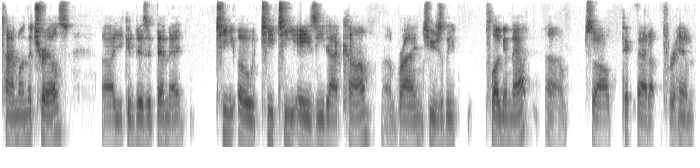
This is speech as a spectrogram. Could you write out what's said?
Time on the Trails. Uh, you can visit them at tottaz.com. Uh, Brian's usually plugging that, um, so I'll pick that up for him.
